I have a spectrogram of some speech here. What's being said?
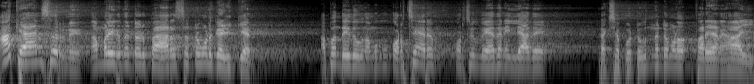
ആ ക്യാൻസറിന് നമ്മൾ ഇരുന്നിട്ട് ഒരു പാരസെറ്റമോൾ കഴിക്കാൻ അപ്പൊ എന്ത് ചെയ്തു? നമുക്ക് കുറച്ച് നേരം കുറച്ച് വേദന ഇല്ലാതെ രക്ഷപ്പെട്ടു. എന്നിട്ട് നമ്മൾ പറയാണ് ഹായ്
